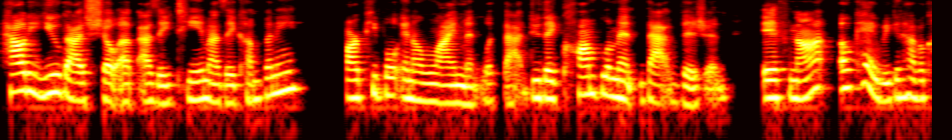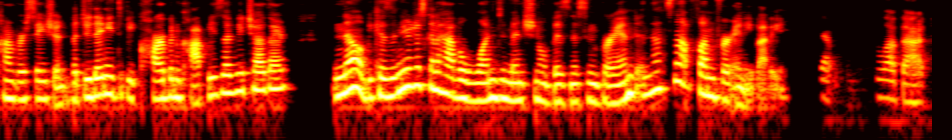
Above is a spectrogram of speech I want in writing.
How do you guys show up as a team, as a company? Are people in alignment with that? Do they complement that vision? If not, okay, we can have a conversation. But do they need to be carbon copies of each other? No, because then you're just going to have a one dimensional business and brand, and that's not fun for anybody. Yep. Love that.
